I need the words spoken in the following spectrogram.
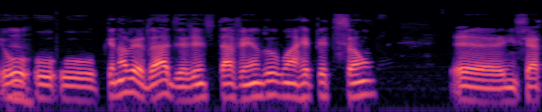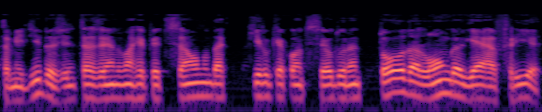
Eu, é. o, o, porque, na verdade, a gente está vendo uma repetição, é, em certa medida, a gente está vendo uma repetição daquilo que aconteceu durante toda a longa Guerra Fria,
